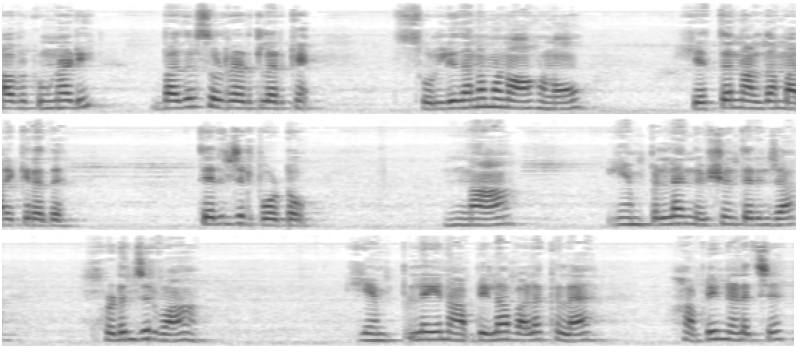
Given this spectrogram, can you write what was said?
அவருக்கு முன்னாடி பதில் சொல்கிற இடத்துல இருக்கேன். சொல்லி தானே மனம் ஆகணும். எத்தனை நாள் தான் மறைக்கிறது? தெரிஞ்சுட்டு போட்டோம். நான் என் பிள்ளை இந்த விஷயம் தெரிஞ்சா உடஞ்சிருவான். என் பிள்ளையை நான் அப்படிலாம் வளர்க்கல அப்படின்னு நினச்சி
